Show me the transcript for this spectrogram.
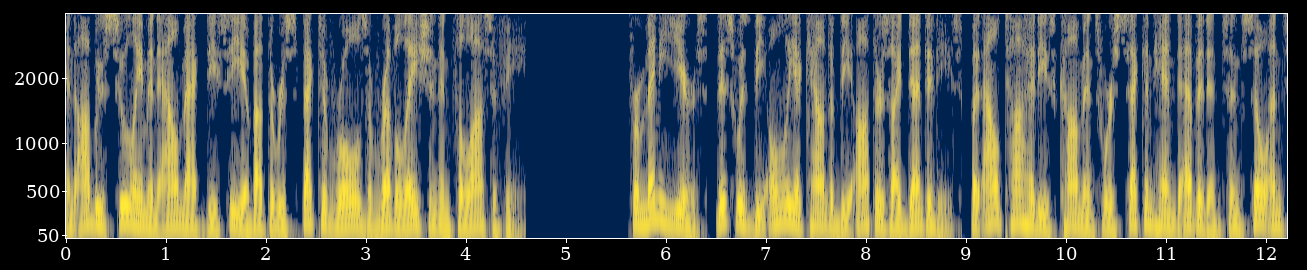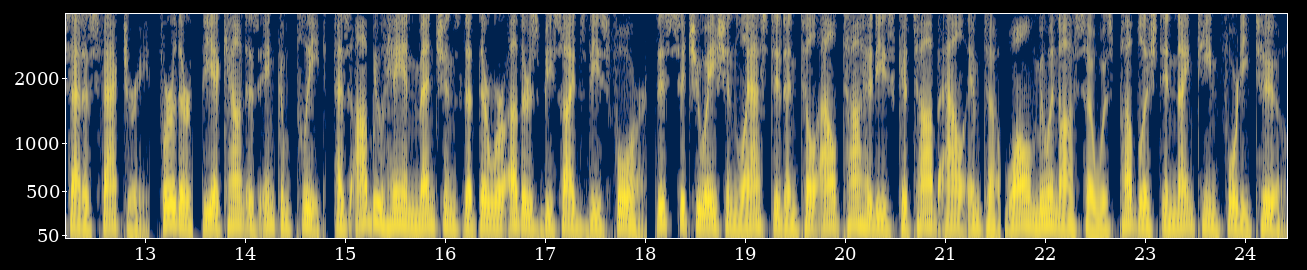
and Abu Sulayman al-Makdisi about the respective roles of revelation and philosophy. For many years, this was the only account of the authors' identities, but al-Tawhidi's comments were second-hand evidence and so unsatisfactory. Further, the account is incomplete, as Abu Hayyan mentions that there were others besides these four. This situation lasted until al-Tawhidi's Kitab al-Imta was published in 1942.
